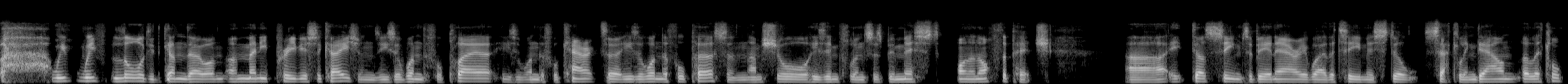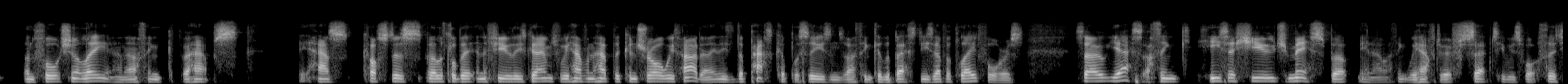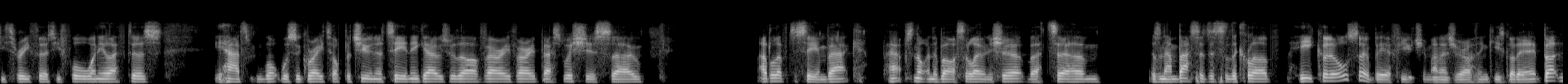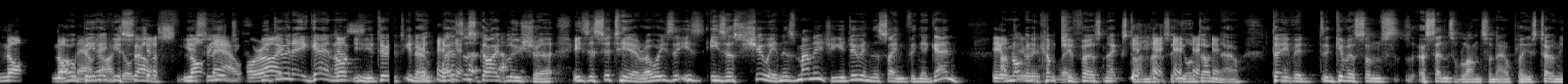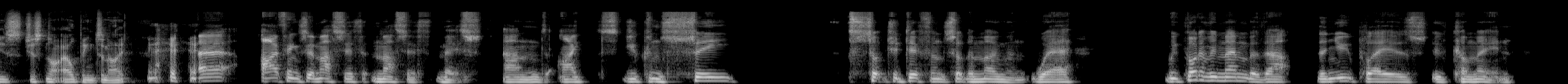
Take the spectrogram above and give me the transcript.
we've we've lauded Gundo on, on many previous occasions. He's a wonderful player. He's a wonderful character. He's a wonderful person. I'm sure his influence has been missed on and off the pitch. Uh, it does seem to be an area where the team is still settling down a little, unfortunately, and I think perhaps it has cost us a little bit in a few of these games. We haven't had the control we've had. I mean, the past couple of seasons, I think, are the best he's ever played for us. So yes, I think he's a huge miss, but you know, I think we have to accept he was what 33, 34 when he left us. He had what was a great opportunity and he goes with our very, very best wishes. So I'd love to see him back, perhaps not in a Barcelona shirt, but um, as an ambassador to the club, he could also be a future manager. I think he's got it, but not not oh, now, behave Nigel. yourself. Just you, not so now. you're, all you're right? doing it again, aren't you? You're doing, you know, where's the sky blue shirt? He's a city hero. He's, he's, he's a shoe in as manager. You're doing the same thing again. He'll I'm not going to come to you first next time. That's it. You're done now. David, give us some s- a sensible answer now, please. Tony's just not helping tonight. Uh, I think it's a massive, massive miss, and I you can see such a difference at the moment where we've got to remember that the new players who've come in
